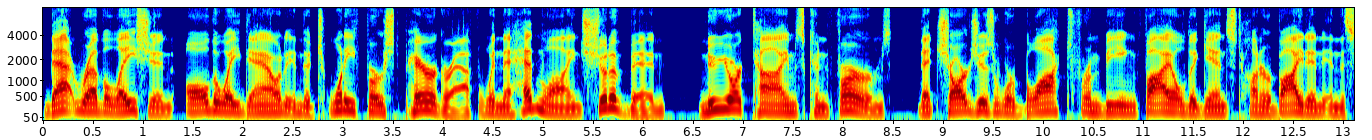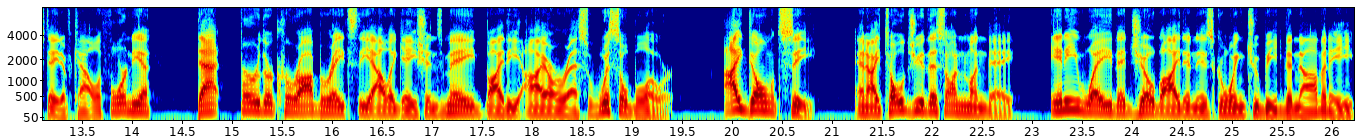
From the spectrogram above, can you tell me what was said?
that revelation all the way down in the 21st paragraph when the headline should have been New York Times confirms that charges were blocked from being filed against Hunter Biden in the state of California. That further corroborates the allegations made by the IRS whistleblower. I don't see and I told you this on Monday, any way that Joe Biden is going to be the nominee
